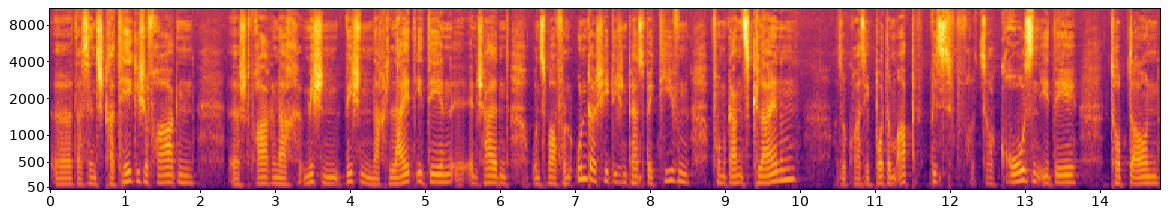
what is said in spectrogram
Äh, das sind strategische Fragen, äh, Fragen nach Mission, Vision, nach Leitideen äh, entscheidend, und zwar von unterschiedlichen Perspektiven, vom ganz Kleinen, also quasi bottom-up, bis zur großen Idee, top-down.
